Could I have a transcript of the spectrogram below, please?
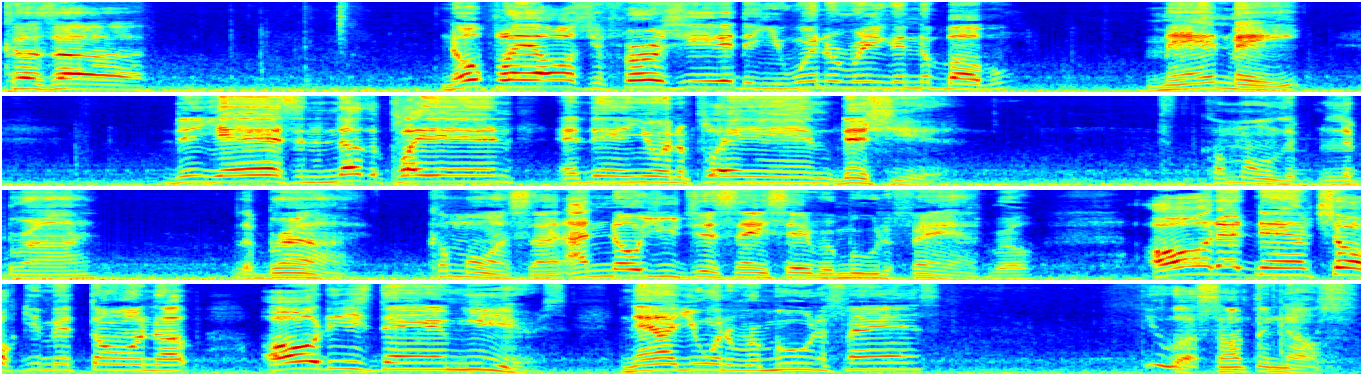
Cause uh no playoffs your first year, then you win a ring in the bubble, man-made. Then you ass in another play-in, and then you in the play-in this year. Come on, Le- LeBron. LeBron. Come on, son. I know you just ain't say remove the fans, bro. All that damn chalk you been throwing up all these damn years. Now you want to remove the fans? You are something else.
